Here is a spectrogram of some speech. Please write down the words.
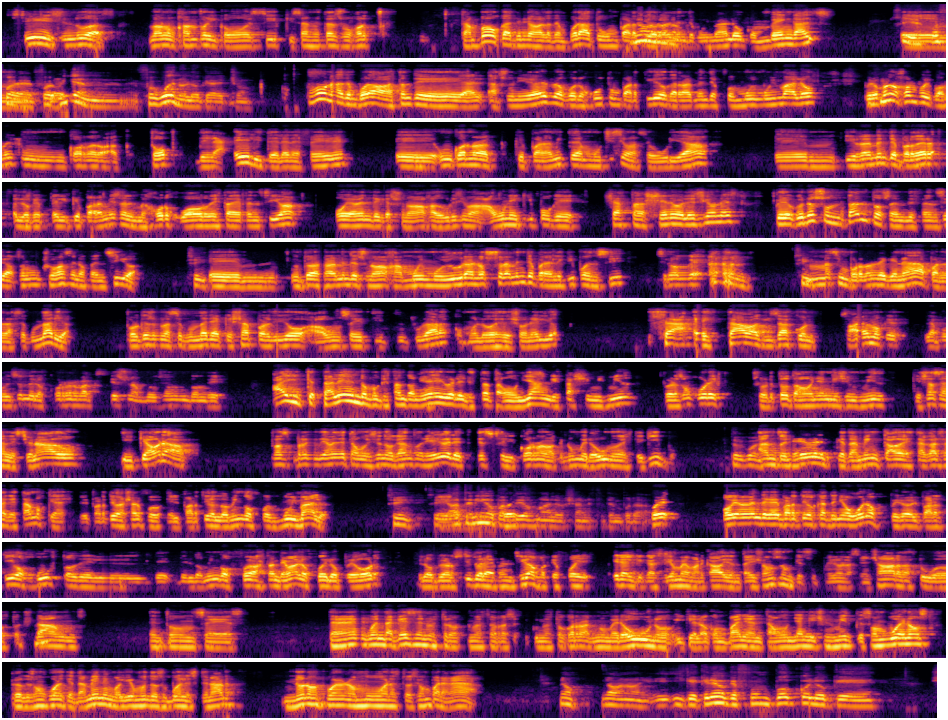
Sí, sin dudas. Marlon Humphrey, como decís, quizás no está en su mejor. Tampoco ha tenido la temporada, tuvo un partido realmente muy malo con Bengals. Sí, después eh, fue, bien, fue bueno lo que ha hecho. Fue una temporada bastante a, su nivel, pero con justo un partido que realmente fue muy, muy malo. Pero Marlon Humphrey para mí es un cornerback top de la élite de la NFL. Eh, un cornerback que para mí te da muchísima seguridad Em, y realmente perder lo que, el que para mí es el mejor jugador de esta defensiva, obviamente que es una baja durísima a un equipo que ya está lleno de lesiones, pero que no son tantos en defensiva, son mucho más en ofensiva. Em, entonces realmente es una baja muy, muy dura, no solamente para el equipo en sí, sino que más importante que nada para la secundaria, porque es una secundaria que ya perdió a un safety titular, como lo es de John Elliott. Ya estaba quizás con. Sabemos que la posición de los cornerbacks es una posición donde hay talento, porque está Anthony Everett, está Tavon Young, está Jimmy Smith, pero son jugadores, sobre todo Tavon Young y Jimmy Smith, que ya se han lesionado y que ahora prácticamente estamos diciendo que Anthony Everett es el cornerback número uno de este equipo. Anthony Everett, que también cabe destacar ya que estamos, que el partido de ayer fue, el partido del domingo fue muy malo. Sí, sí, ha tenido partidos malos ya en esta temporada. obviamente que hay partidos que ha tenido buenos, pero el partido justo del, domingo fue bastante malo, fue lo peor, lo peorcito de la defensiva, porque fue, era el que casi siempre marcaba Deontay Johnson, que superó las 100 yardas, tuvo dos touchdowns. Entonces, tener en cuenta que ese es nuestro, nuestro, nuestro número uno y que lo acompañan Taun Young y Jim Smith, que son buenos, pero que son jugadores que también en cualquier momento se pueden lesionar, no nos ponen en una muy buena situación para nada. No, no, no. Y, que creo que fue un poco lo que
